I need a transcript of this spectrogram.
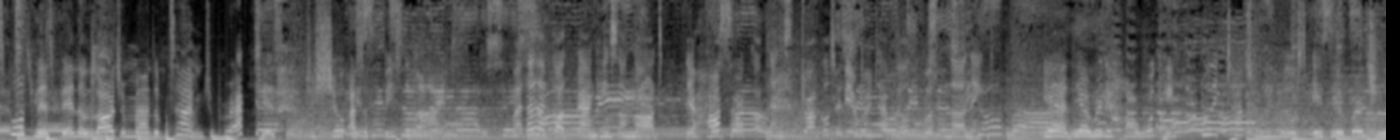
Sportsmen spend a large amount of time to practice to show us a feast of eyes. Whether they got rankings or not, their hard work and struggle spirit are both worth learning. Yeah, they are really hardworking. What touched me most is their virtue.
